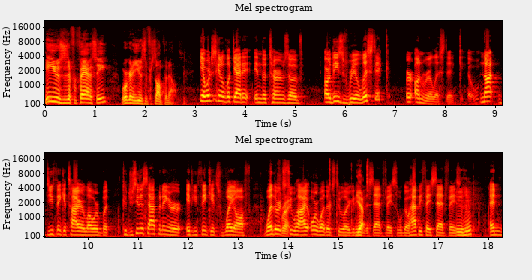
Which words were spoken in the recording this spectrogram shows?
He uses it for fantasy. We're going to use it for something else. Yeah, we're just going to look at it in the terms of are these realistic or unrealistic? Not do you think it's high or lower, but could you see this happening or if you think it's way off, whether it's Right. too high or whether it's too low, you're going to Yep. give me the sad face. So we'll go happy face, sad face. Mm-hmm. And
